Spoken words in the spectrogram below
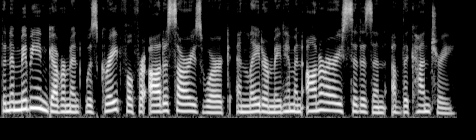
The Namibian government was grateful for Ahtisaari's work and later made him an honorary citizen of the country.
